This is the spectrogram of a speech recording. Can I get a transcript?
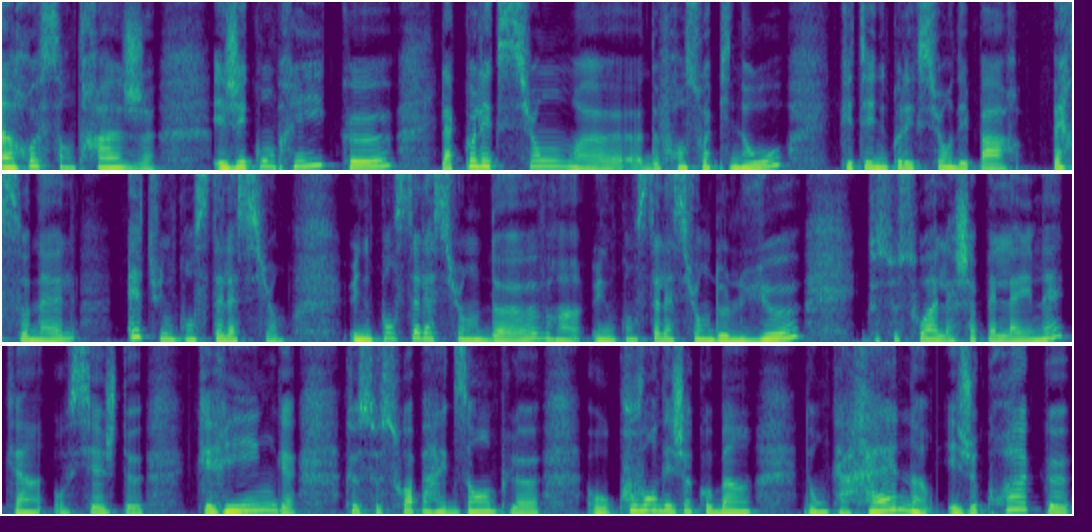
un recentrage. Et j'ai compris que la collection euh, de François Pinault, qui était une collection au départ personnelle, est une constellation, une constellation d'œuvres, une constellation de lieux, que ce soit la chapelle Laennec, hein, au siège de Kering, que ce soit par exemple au couvent des Jacobins, donc à Rennes. Et je crois que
